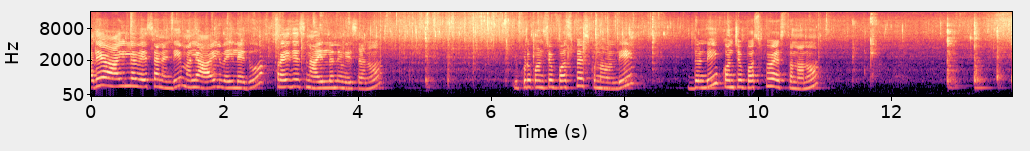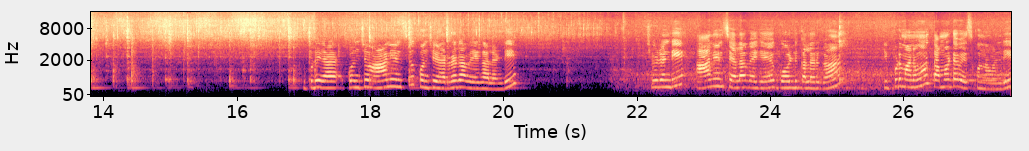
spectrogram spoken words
అదే ఆయిల్లో వేసానండి మళ్ళీ ఆయిల్ వేయలేదు. ఫ్రై చేసిన ఆయిల్లోనే వేసాను. ఇప్పుడు కొంచెం పసుపు వేసుకున్నామండి ఇదండి కొంచెం పసుపు వేస్తున్నాను. ఇప్పుడు కొంచెం ఆనియన్స్ కొంచెం ఎర్రగా వేగాలండి. చూడండి ఆనియన్స్ ఎలా వేగాయో గోల్డ్ కలర్గా. ఇప్పుడు మనము టమాటా వేసుకున్నామండి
